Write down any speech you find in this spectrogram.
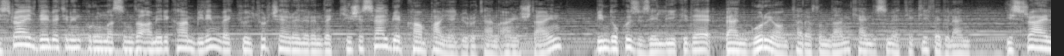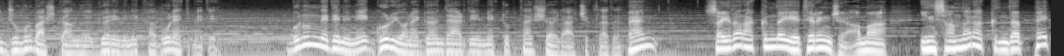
İsrail Devleti'nin kurulmasında Amerikan bilim ve kültür çevrelerinde kişisel bir kampanya yürüten Einstein, 1952'de Ben Gurion tarafından kendisine teklif edilen İsrail Cumhurbaşkanlığı görevini kabul etmedi. Bunun nedenini Gurion'a gönderdiği mektupta şöyle açıkladı. Ben sayılar hakkında yeterince ama insanlar hakkında pek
